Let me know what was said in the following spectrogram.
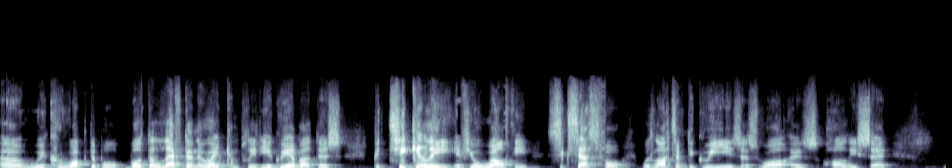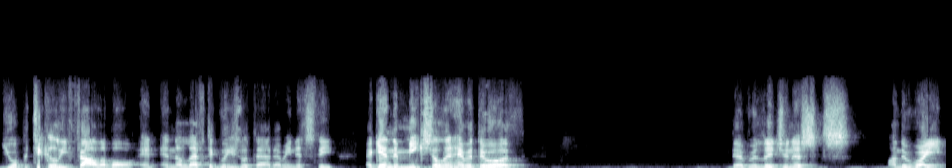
uh, we're corruptible. Both the left and the right completely agree about this, particularly if you're wealthy, successful, with lots of degrees, as well as Hawley said. You're particularly fallible, and, and the left agrees with that. I mean, it's the, again, the meek shall inherit the earth. The religionists on the right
